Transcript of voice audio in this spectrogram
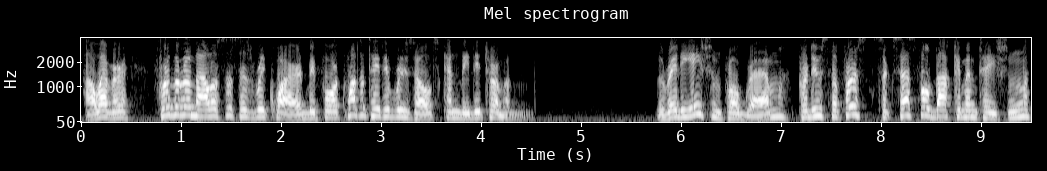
However, further analysis is required before quantitative results can be determined. The radiation program produced the first successful documentation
